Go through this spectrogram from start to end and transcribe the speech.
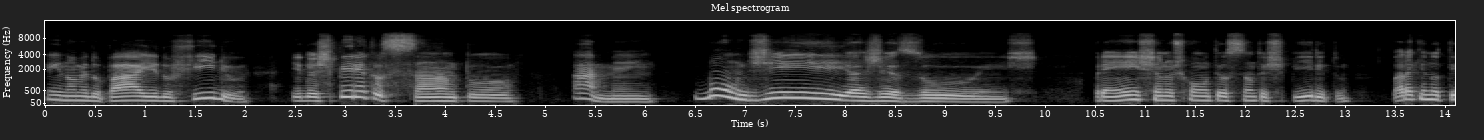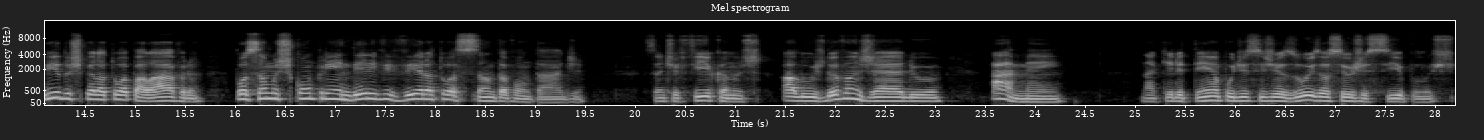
Em nome do Pai, e do Filho e do Espírito Santo. Amém. Bom dia, Jesus. Preencha-nos com o teu Santo Espírito, para que, nutridos pela tua palavra, possamos compreender e viver a tua santa vontade. Santifica-nos à luz do Evangelho. Amém. Naquele tempo, disse Jesus aos seus discípulos:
